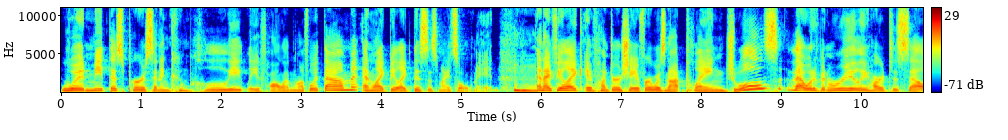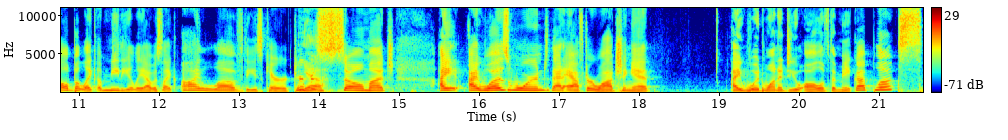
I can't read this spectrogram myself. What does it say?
would meet this person and completely fall in love with them and, like, be like, this is my soulmate. Mm-hmm. And I feel like if Hunter Schafer was not playing Jules, that would have been really hard to sell. But, like, immediately I was like, oh, I love these characters Yeah. so much. I, I was warned that after watching it, I would want to do all of the makeup looks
